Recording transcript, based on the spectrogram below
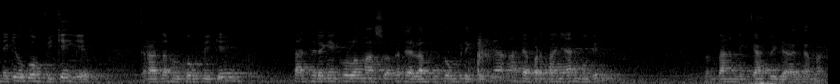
Niki hukum fikih ya. Keratan hukum fikih saat derenge kula masuk ke dalam hukum berikutnya ada pertanyaan mungkin tentang nikah beda agama.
